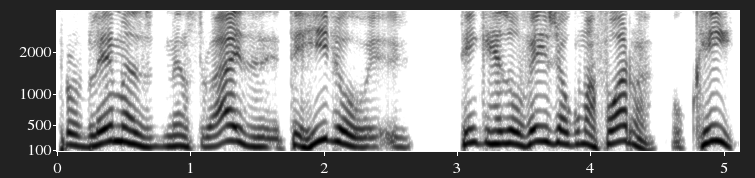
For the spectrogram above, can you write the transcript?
problemas menstruais terrível, tem que resolver isso de alguma forma, ok?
